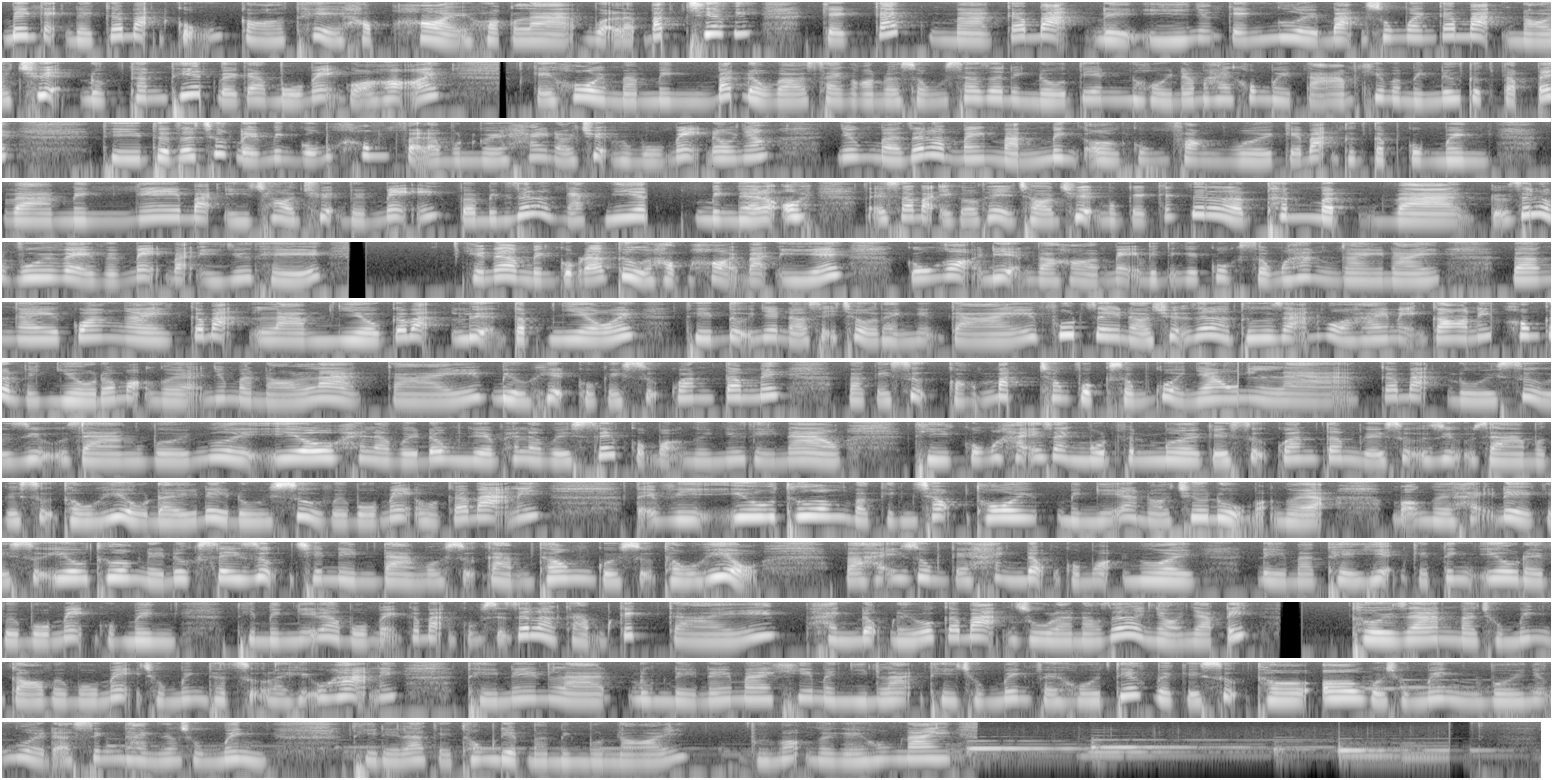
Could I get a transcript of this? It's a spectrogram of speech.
bên cạnh đấy các bạn cũng có thể học hỏi hoặc là gọi là bắt chiếc ý, cái cách mà các bạn để ý những cái người bạn xung quanh các bạn nói chuyện được thân thiết với cả bố mẹ của họ ấy cái hồi mà mình bắt đầu vào Sài Gòn và sống xa gia đình đầu tiên hồi năm 2018 khi mà mình đi thực tập ấy thì thật ra trước đấy mình cũng không phải là một người hay nói chuyện với bố mẹ đâu nhá. Nhưng mà rất là may mắn mình ở cùng phòng với cái bạn thực tập cùng mình và mình nghe bạn ý trò chuyện với mẹ ấy, và mình rất là ngạc nhiên. Mình thấy là ôi tại sao bạn ấy có thể trò chuyện một cái cách rất là thân mật và rất là vui vẻ với mẹ bạn ý như thế? Thế nên là mình cũng đã thử học hỏi bạn ý ấy, cũng gọi điện và hỏi mẹ về những cái cuộc sống hàng ngày này. Và ngày qua ngày, các bạn làm nhiều, các bạn luyện tập nhiều ấy thì tự nhiên nó sẽ trở thành những cái phút giây nói chuyện rất là thư giãn của hai mẹ con ấy. Không cần phải nhiều đâu mọi người ạ, nhưng mà nó là cái biểu hiện của cái sự quan tâm ấy và cái sự có mặt trong cuộc sống của nhau. Là các bạn đối xử dịu dàng với người yêu hay là với đồng nghiệp hay là với sếp của mọi người như thế nào thì cũng hãy dành một phần mười cái sự quan tâm, cái sự dịu dàng và cái sự thấu hiểu đấy để đối xử với bố mẹ của các bạn ấy. Tại vì yêu thương và kính trọng thôi, mình nghĩ là nó chưa đủ mọi người ạ. Mọi người hãy để cái sự yêu thương đấy được xây dựng trên nền tảng của sự sự cảm thông, của sự thấu hiểu. Và hãy dùng cái hành động của mọi người để mà thể hiện cái tình yêu đấy với bố mẹ của mình. Thì mình nghĩ là bố mẹ các bạn cũng sẽ rất là cảm kích cái hành động đấy của các bạn, dù là nó rất là nhỏ nhặt ấy thời gian mà chúng mình có với bố mẹ, chúng mình thật sự là hữu hạn ấy thế nên là đừng để nay mai khi mà nhìn lại thì chúng mình phải hối tiếc về cái sự thờ ơ của chúng mình với những người đã sinh thành ra chúng mình. Thì đấy là cái thông điệp mà mình muốn nói với mọi người ngày hôm nay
